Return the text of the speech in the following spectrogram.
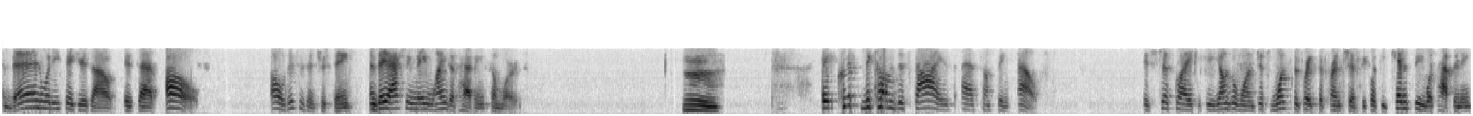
and then what he figures out is that, oh, oh, this is interesting. And they actually may wind up having some words. Mm. It could become disguised as something else. It's just like the younger one just wants to break the friendship because he can see what's happening,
